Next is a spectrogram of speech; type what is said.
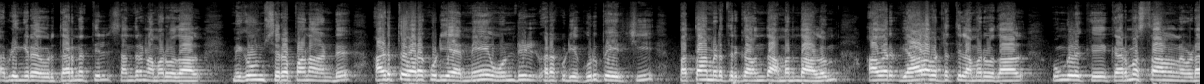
அப்படிங்கிற ஒரு தருணத்தில் சந்திரன் அமர்வதால் மிகவும் சிறப்பான ஆண்டு. அடுத்து வரக்கூடிய மே ஒன்றில் வரக்கூடிய குரு பயிற்சி பத்தாம் இடத்திற்கு வந்து அமர்ந்தாலும் அவர் வியாழவட்டத்தில் அமர்வதால் உங்களுக்கு கர்மஸ்தானனை விட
